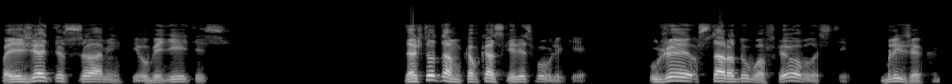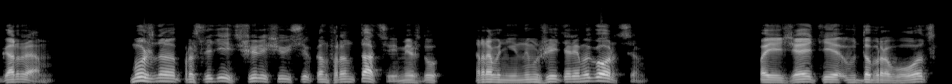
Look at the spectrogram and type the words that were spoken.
Поезжайте сами и убедитесь. Да что там Кавказские республики? Уже в Стародубовской области, ближе к горам, можно проследить ширящуюся конфронтацию между равнинным жителем и горцем. Поезжайте в Доброводск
